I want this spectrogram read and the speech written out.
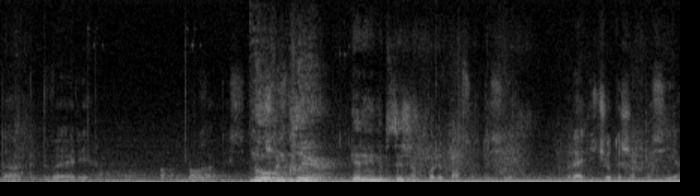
Так, двері. Into. Там по любасу хтось є. Блядь, і чути, що хтось є.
